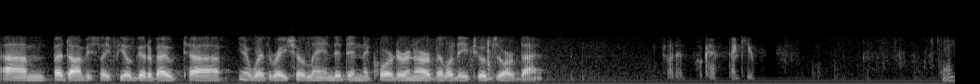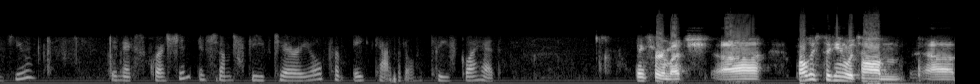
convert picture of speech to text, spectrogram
Um, but obviously feel good about uh, you know where the ratio landed in the quarter and our ability to absorb that. Got it. Okay. Thank you. Thank you. The next question is from Steve Theriault from Eight Capital. Please go ahead. Thanks very much. Uh, probably sticking with Tom uh,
